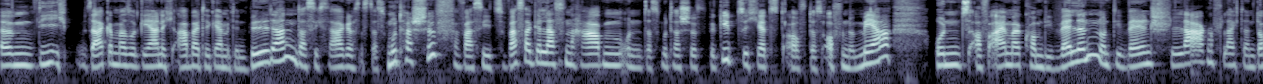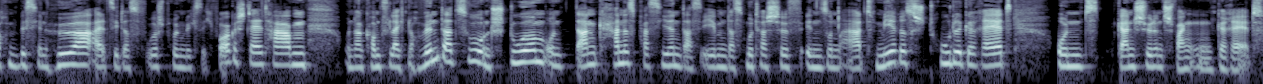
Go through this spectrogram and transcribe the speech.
ähm, die, ich sage immer so gerne, ich arbeite gerne mit den Bildern, dass ich sage, das ist das Mutterschiff, was sie zu Wasser gelassen haben. Und das Mutterschiff begibt sich jetzt auf das offene Meer. Und auf einmal kommen die Wellen und die Wellen schlagen vielleicht dann doch ein bisschen höher, als sie das ursprünglich sich vorgestellt haben. Und dann kommt vielleicht noch Wind dazu und Sturm. Und dann kann es passieren, dass eben das Mutterschiff in so eine Art Meeresstrudel gerät und ganz schön ins Schwanken gerät.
